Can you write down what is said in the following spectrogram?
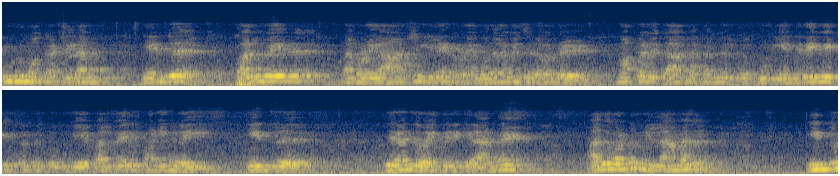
குழும கட்டிடம் என்று பல்வேறு நம்முடைய ஆட்சியிலே நம்முடைய முதலமைச்சர் அவர்கள் மக்களுக்காக தந்திருக்கக்கூடிய நிறைவேற்றி தந்திருக்கக்கூடிய பல்வேறு பணிகளை இன்று திறந்து வைத்திருக்கிறார்கள். அது மட்டும் இல்லாமல் இன்று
